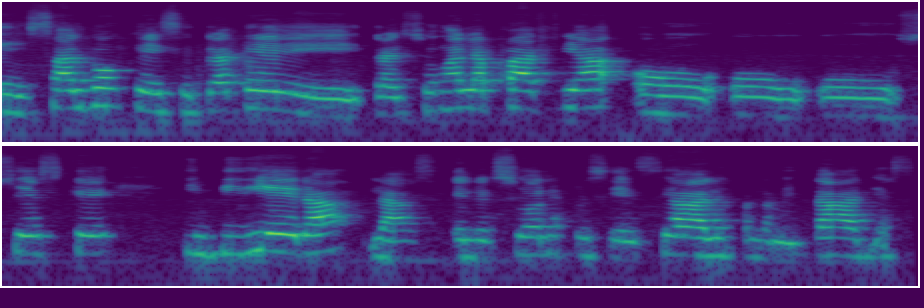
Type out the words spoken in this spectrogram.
eh, salvo que se trate de traición a la patria o, si es que impidiera las elecciones presidenciales, parlamentarias.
